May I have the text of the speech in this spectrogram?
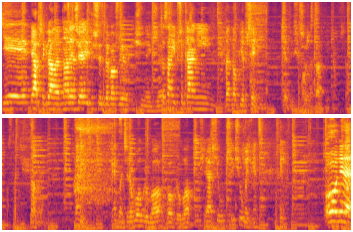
Yeah. Ja przegrałem, no ale chcieli, to się zrewanżuje w jakiejś innej grze. czasami przegrani będą pierwszymi. Kiedyś Może może. ostatni to. Tam, Ostatni. Dobra. No nic. Słuchajcie, no było grubo. Było grubo. Ja się muszę iść umyć, więc... O nie!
